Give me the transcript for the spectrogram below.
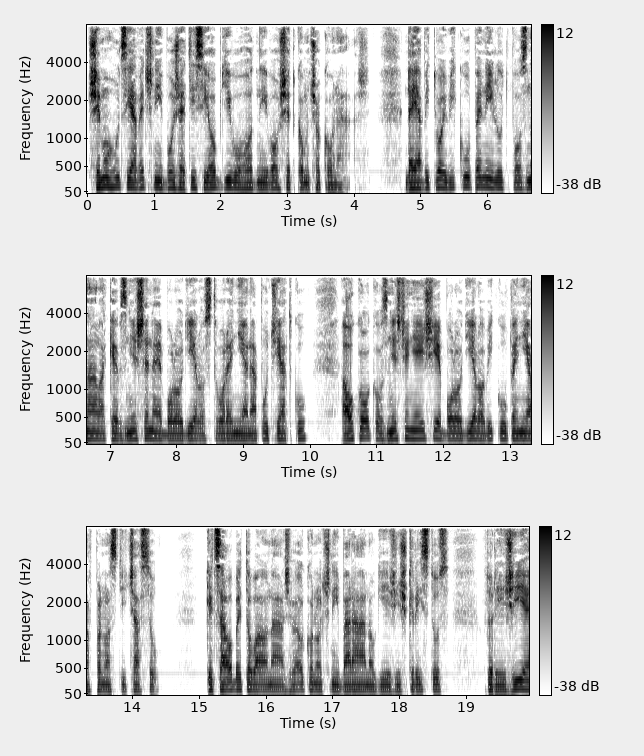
Všemohúci a večný Bože, Ty si obdivuhodný vo všetkom, čo konáš. Daj, aby Tvoj vykúpený ľud poznal, aké vznešené bolo dielo stvorenia na počiatku a okolko vznešenejšie bolo dielo vykúpenia v plnosti času, keď sa obetoval náš veľkonočný baránok Ježiš Kristus, ktorý žije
